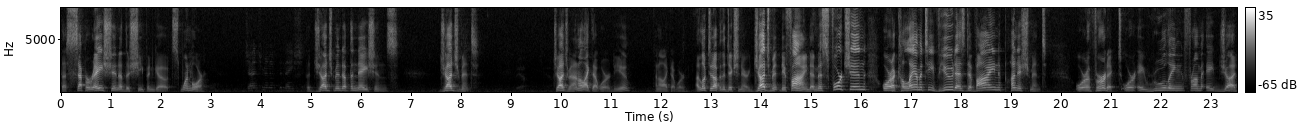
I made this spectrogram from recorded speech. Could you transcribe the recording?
The separation of the sheep and goats. One more. The judgment of the nations. Judgment. Judgment. I don't like that word. Do you? I don't like that word. I looked it up in the dictionary. Judgment defined a misfortune or a calamity viewed as divine punishment or a verdict or a ruling from a judge.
